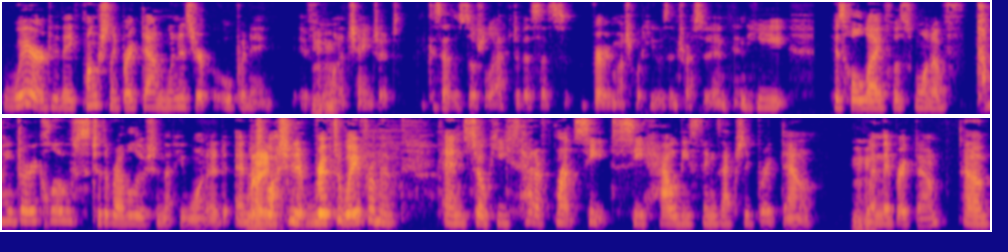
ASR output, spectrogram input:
where do they functionally break down when is your opening if you Mhm. want to change it because as a social activist that's very much what he was interested in and he his whole life was one of coming very close to the revolution that he wanted and just watching it ripped away from him and so he had a front seat to see how these things actually break down Mhm. when they break down. Um,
